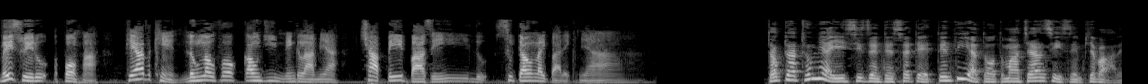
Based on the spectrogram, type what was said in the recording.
မိษွေတို့အပေါ်မှာဖျားသခင်လုံလောက်သောကောင်းကြီးမင်္ဂလာများချပေးပါစေလို့ဆုတောင်းလိုက်ပါတယ်ခင်ဗျာ ဒေါက်တာထွန်းမြတ်ရေးစီစဉ်တင်ဆက်တဲ့တင်ပြရတော်တမချန်းအစီအစဉ်ဖြစ်ပါတ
